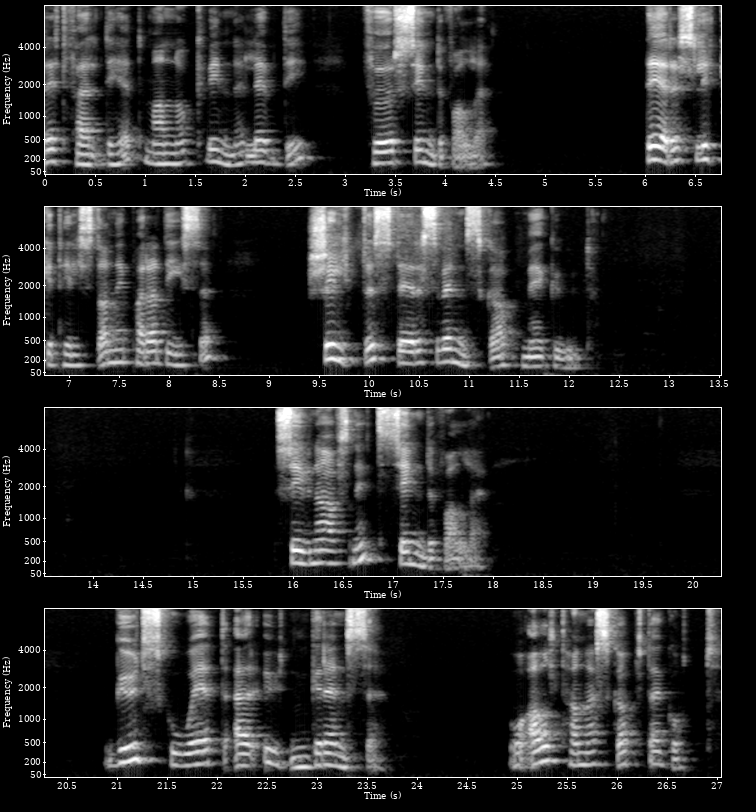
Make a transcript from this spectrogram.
rettferdighet mann og kvinne levde i før syndefallet. Deres lykketilstand i paradiset skyldtes deres vennskap med Gud. Syvende avsnitt syndefallet. Guds godhet er uten grense, og alt han har skapt, er godt.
